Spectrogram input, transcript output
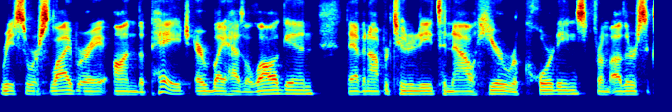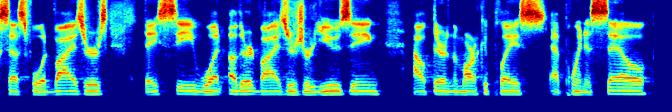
resource library on the page, everybody has a login. They have an opportunity to now hear recordings from other successful advisors. They see what other advisors are using out there in the marketplace at point of sale,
